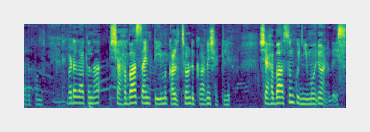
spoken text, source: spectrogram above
ചെറുപ്പും. ഇവിടെ ഇതാക്കുന്ന ഷഹബാസ് ആൻഡ് ടീം കളിച്ചോണ്ടിരിക്കുകയാണ് ഷട്ടിൽ. ഷഹബാസും കുഞ്ഞിമോനുമാണ് ഗൈസ്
